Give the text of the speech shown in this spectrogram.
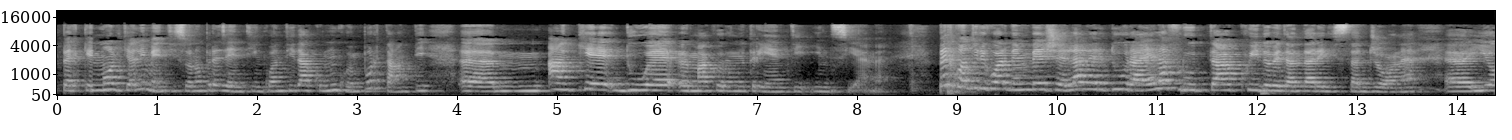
perché molti alimenti sono presenti in quantità comunque importanti ehm, anche due eh, macronutrienti insieme. Per quanto riguarda invece la verdura e la frutta, qui dovete andare di stagione. Eh, io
